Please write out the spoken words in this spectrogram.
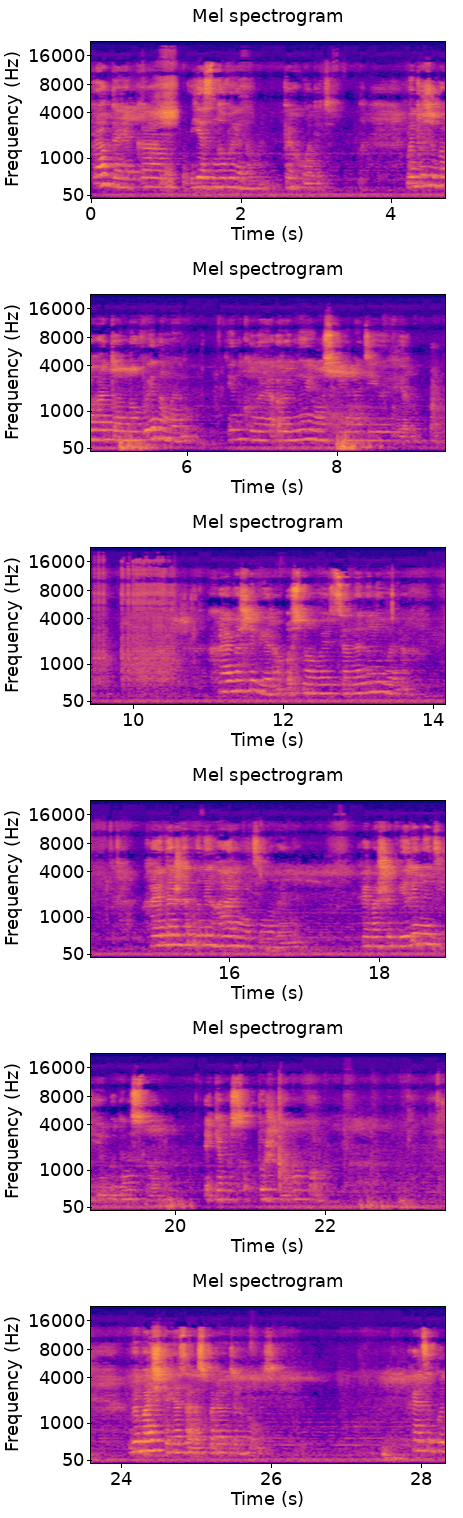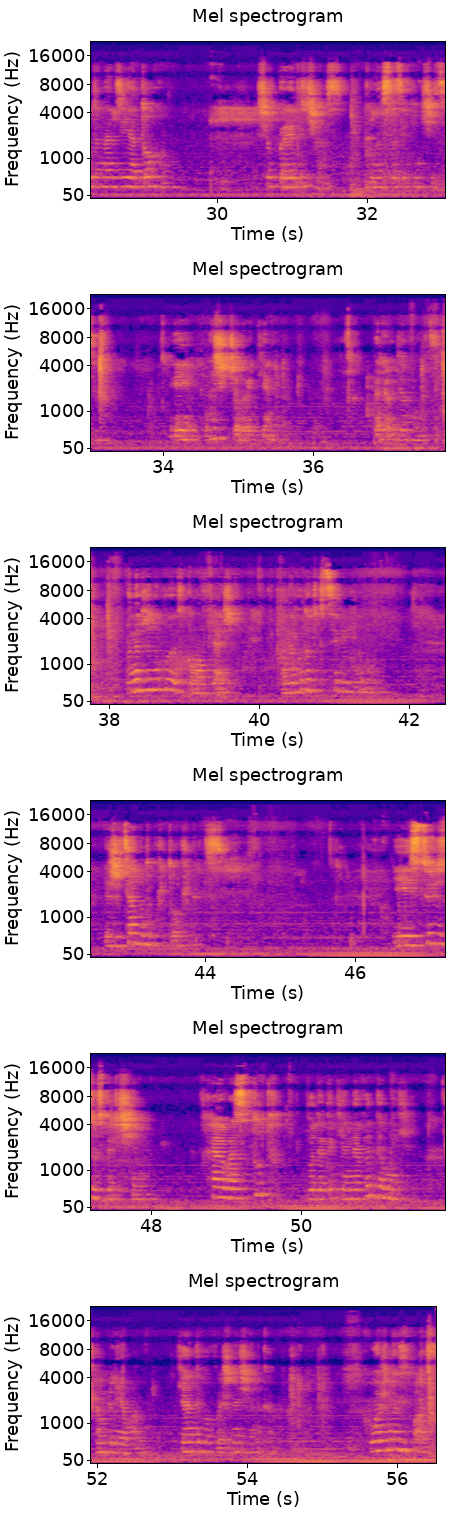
Правда, яка є з новинами, приходить. Ми дуже багато новинами інколи руйнуємо свою надію і віру. Хай ваша віра основується не на новинах. Хай навіть вони гарні ці новини. Хай ваша віра і надія буде на слові, яке пошле вам Бог. Ви бачите, я зараз переодягнулася. Хай це буде надія того, що прийде час, коли все закінчиться. І наші чоловіки переодягнуться. Вони вже не будуть в камуфляжі, вони будуть в цивільному. І життя буде продовжуватися. І з цієї зустрічі хай у вас тут буде такий невидимий емблема. Я дивовижна жінка. Кожна з вас.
